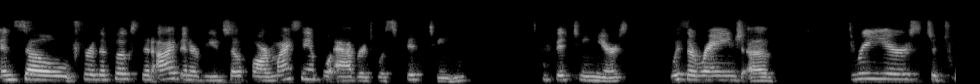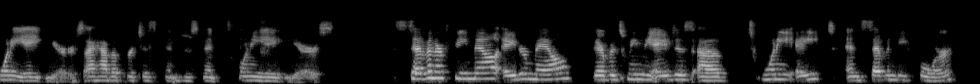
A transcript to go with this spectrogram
And so for the folks that I've interviewed so far, my sample average was 15, 15 years with a range of three years to 28 years. I have a participant who spent 28 years. Seven are female, eight are male. They're between the ages of 28 and 74.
